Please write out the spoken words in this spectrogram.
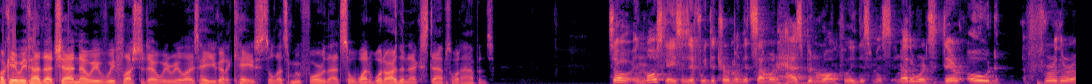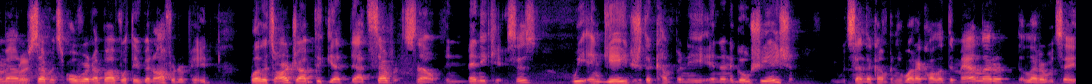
Okay, we've had that chat. Now we've we flushed it out. We realize, hey, you got a case, so let's move forward with that. So what what are the next steps? What happens? So in most cases, if we determine that someone has been wrongfully dismissed, in other words, they're owed a further amount right. of severance over and above what they've been offered or paid, well, it's our job to get that severance. Now, in many cases, we engage the company in a negotiation. We would send the company what I call a demand letter. The letter would say,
